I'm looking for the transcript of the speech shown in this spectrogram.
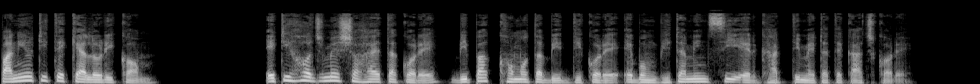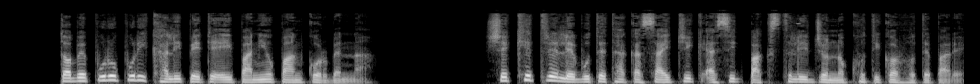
পানীয়টিতে ক্যালোরি কম। এটি হজমে সহায়তা করে, বিপাক ক্ষমতা বৃদ্ধি করে এবং ভিটামিন সি এর ঘাটতি মেটাতে কাজ করে। তবে পুরোপুরি খালি পেটে এই পানীয় পান করবেন না। সেক্ষেত্রে লেবুতে থাকা সাইট্রিক অ্যাসিড পাকস্থলীর জন্য ক্ষতিকর হতে পারে।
